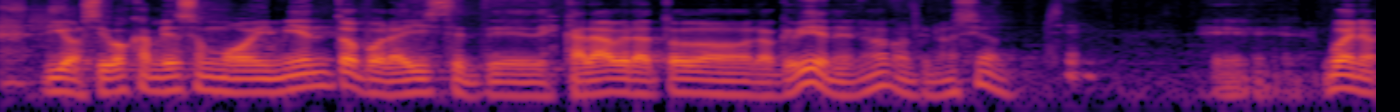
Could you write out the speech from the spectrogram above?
Digo, si vos cambias un movimiento, por ahí se te descalabra todo lo que viene, ¿no? A continuación. Sí. Eh, bueno,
